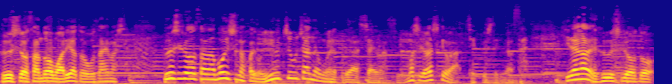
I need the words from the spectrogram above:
風志郎さんどうもありがとうございました。風志郎さんはボイシーの他にも YouTube チャンネルもやってらっしゃいます。もしよろしければチェックしてください。ひらがなで風志郎と、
